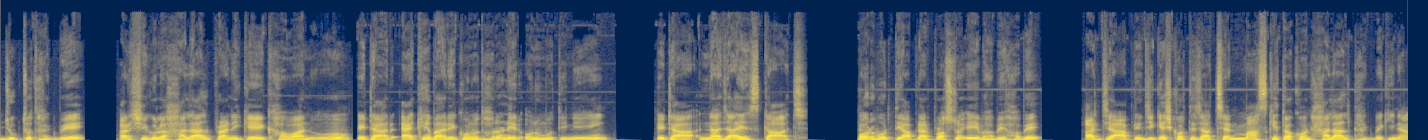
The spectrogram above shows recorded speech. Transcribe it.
যুক্ত থাকবে আর সেগুলো হালাল প্রাণীকে খাওয়ানো, এটার একেবারে কোনো ধরনের অনুমতি নেই। এটা নাজায়েজ কাজ। পরবর্তী আপনার প্রশ্ন এভাবে হবে, আর যা আপনি জিজ্ঞেস করতে চাচ্ছেন মাছ কি তখন হালাল থাকবে কিনা?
